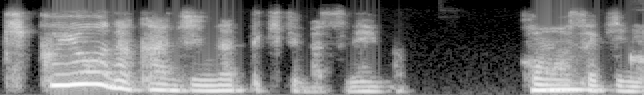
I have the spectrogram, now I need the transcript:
聞くような感じになってきてますね、今。顧問先に。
